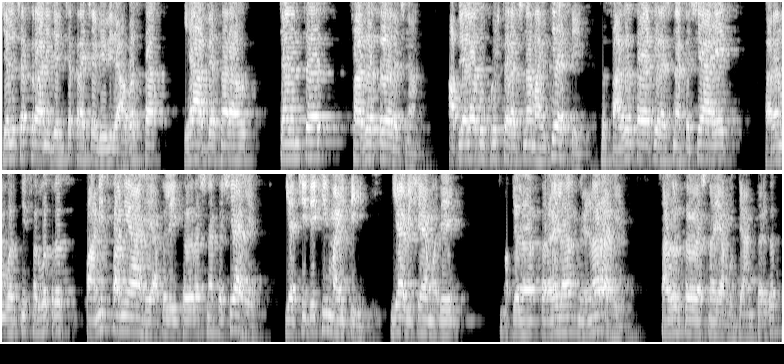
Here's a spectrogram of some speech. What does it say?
जलचक्र आणि जलचक्राच्या विविध अवस्था ह्या अभ्यासणार आहोत. त्यानंतर सागर तळ रचना. आपल्याला भूपृष्ठ रचना माहिती असते. तर सागर तळाची रचना कशी आहेत कारण वरती सर्वत्रच पाणीच पाणी आहे. आपल्याला ही तळ रचना कशी आहे? याची देखील माहिती या विषयामध्ये आपल्याला करायला मिळणार आहे. सागर तळ रचना या मुद्द्या अंतर्गत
